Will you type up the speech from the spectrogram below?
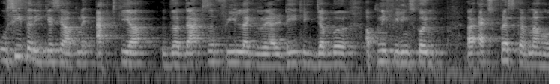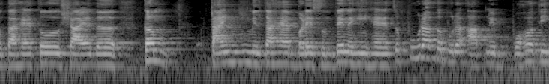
उसी तरीके से आपने एक्ट किया? दैट्स फील लाइक रियलिटी कि जब अपनी फीलिंग्स को एक्सप्रेस करना होता है तो शायद कम टाइम मिलता है, बड़े सुनते नहीं हैं। तो पूरा का पूरा आपने बहुत ही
